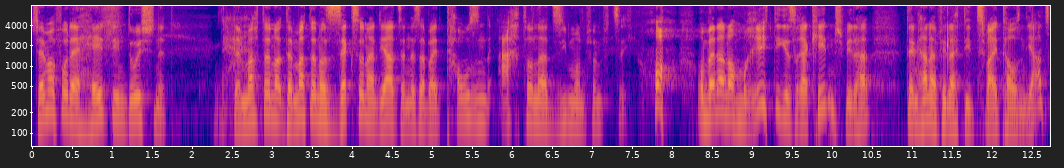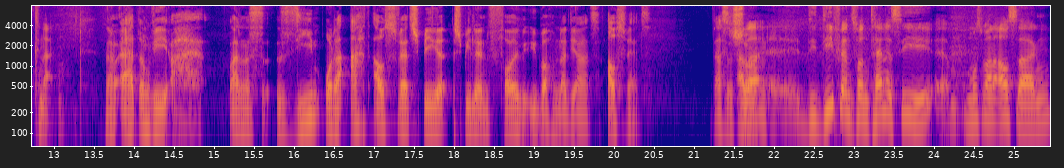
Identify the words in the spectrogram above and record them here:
Stell dir mal vor, der hält den Durchschnitt. Dann macht er noch, dann macht er noch 600 Yards, dann ist er bei 1857. Ho! Und wenn er noch ein richtiges Raketenspiel hat, dann kann er vielleicht die 2000 Yards knacken. Na, Er hat irgendwie, ah, waren das sieben oder acht Auswärtsspiele Spiele in Folge über 100 Yards. Auswärts. Das ist schon. Aber äh, die Defense von Tennessee, äh, muss man auch sagen,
